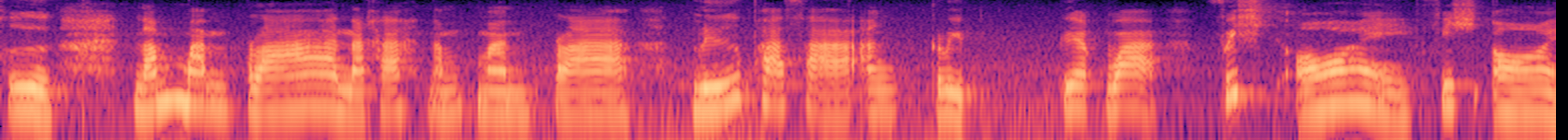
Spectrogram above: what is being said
คือ น้ำมันปลานะคะ น้ำมันปลา หรือภาษาอังกฤษ เรียกว่า fish oil fish oil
